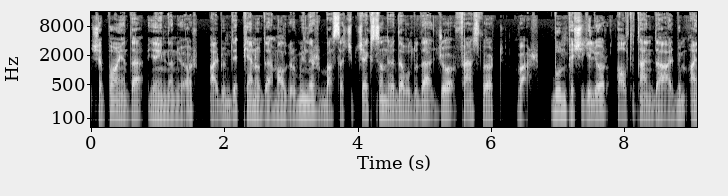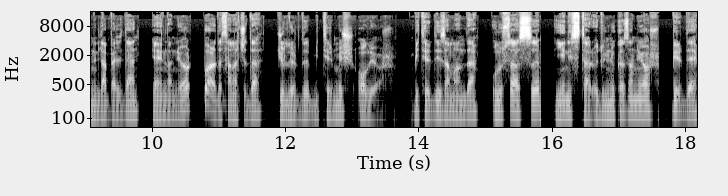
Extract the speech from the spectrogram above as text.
Japonya'da yayınlanıyor. Albümde piyanoda Mulger Miller, bassa Chip Jackson ve davulda da Joe Farnsworth var. Bunun peşi geliyor 6 tane daha albüm aynı labelden yayınlanıyor. Bu arada sanatçı da Juilliard'ı bitirmiş oluyor. Bitirdiği zaman da Uluslararası Yeni Star ödülünü kazanıyor. Bir de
